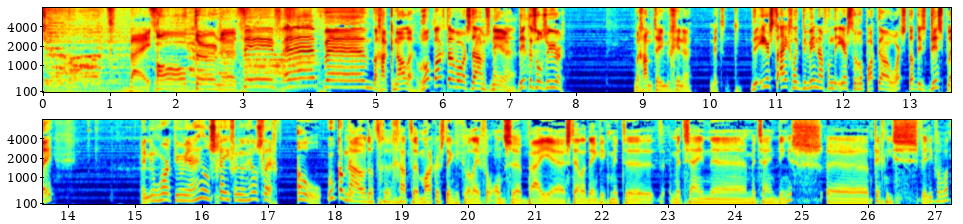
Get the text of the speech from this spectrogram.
Je hoort. Bij Alternative FM. We gaan knallen. Rob Achterwoords, dames en heren. Dit is ons uur. We gaan meteen beginnen met de eerste, eigenlijk de winnaar van de eerste Rob Acta Awards. Dat is Display. En nu hoor ik hem weer heel scheef en heel slecht. Oh, Hoe kan dit? nou dat gaat eh, Marcus denk ik wel even ons eh, bijstellen denk ik met, eh, met, zijn, eh, met zijn dinges. Eh, technisch weet ik wel wat.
